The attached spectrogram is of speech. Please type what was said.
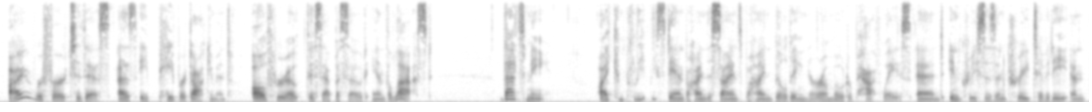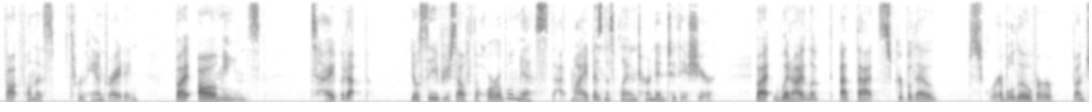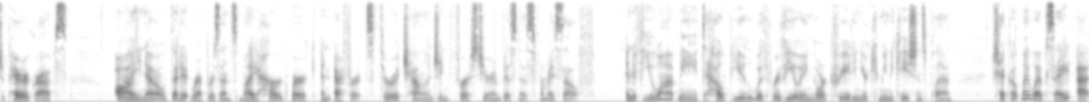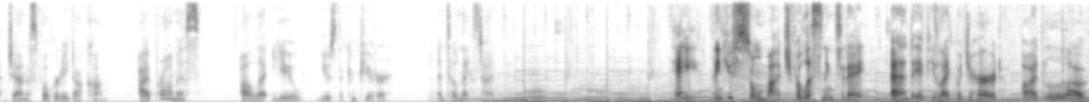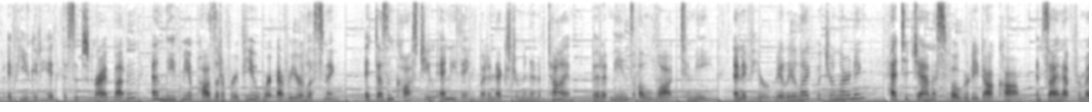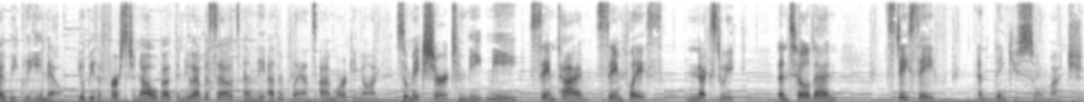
I refer to this as a paper document all throughout this episode and the last. That's me. I completely stand behind the science behind building neuromotor pathways and increases in creativity and thoughtfulness through handwriting. By all means, type it up. You'll save yourself the horrible mess that my business plan turned into this year. But when I looked at that scribbled out, scribbled over bunch of paragraphs, I know that it represents my hard work and efforts through a challenging first year in business for myself. And if you want me to help you with reviewing or creating your communications plan, check out my website at janicefogarty.com. I promise I'll let you use the computer. Until next time. Hey, thank you so much for listening today. And if you like what you heard, I'd love if you could hit the subscribe button and leave me a positive review wherever you're listening. It doesn't cost you anything but an extra minute of time, but it means a lot to me. And if you really like what you're learning, head to janicefogarty.com and sign up for my weekly email. You'll be the first to know about the new episodes and the other plans I'm working on. So make sure to meet me, same time, same place, next week. Until then, stay safe and thank you so much.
